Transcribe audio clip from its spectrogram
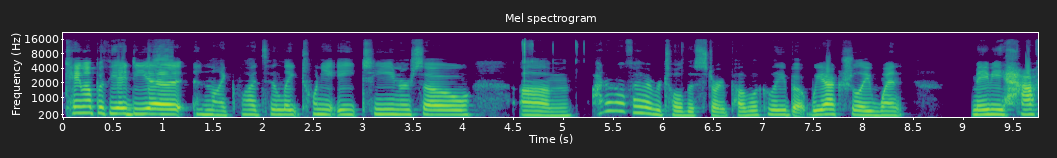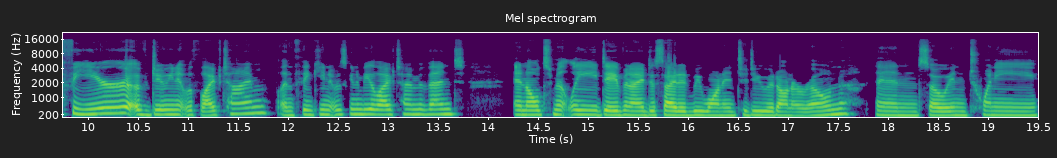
came up with the idea in like I'd say late 2018 or so. Um, I don't know if I've ever told this story publicly, but we actually went maybe half a year of doing it with Lifetime and thinking it was going to be a Lifetime event. And ultimately, Dave and I decided we wanted to do it on our own. And so in 20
